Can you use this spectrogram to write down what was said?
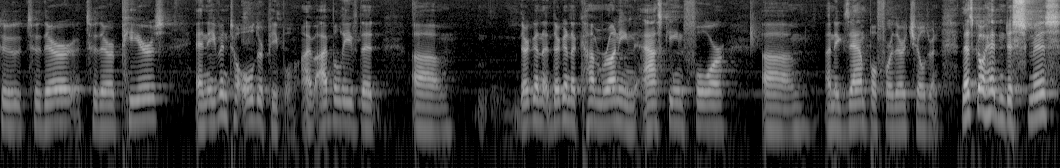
to, to, their, to their peers and even to older people, I, I believe that um, they're going to they're gonna come running asking for um, an example for their children. Let's go ahead and dismiss.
